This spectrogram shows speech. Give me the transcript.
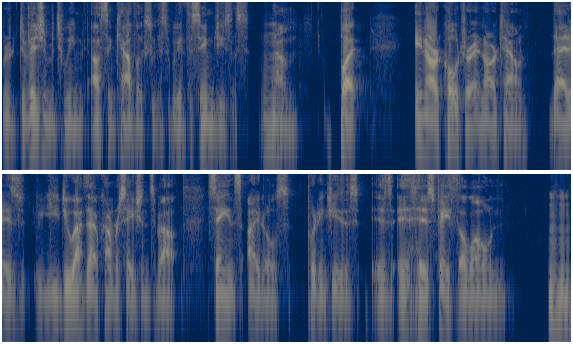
or division between us and Catholics because we have the same Jesus. Mm-hmm. Um, but in our culture, in our town, that is, you do have to have conversations about saints, idols, putting Jesus is, is his faith alone r-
